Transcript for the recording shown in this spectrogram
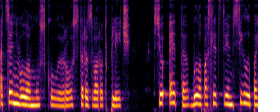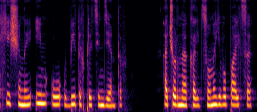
Оценивала мускулы, рост, разворот плеч. Все это было последствием силы, похищенной им у убитых претендентов. А черное кольцо на его пальце —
